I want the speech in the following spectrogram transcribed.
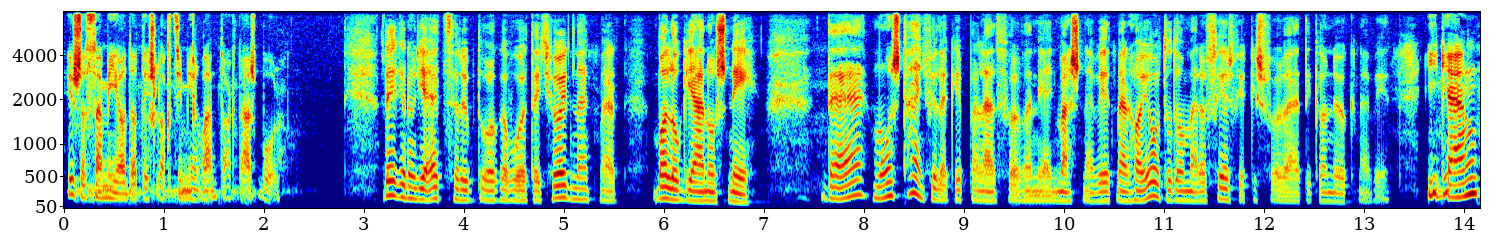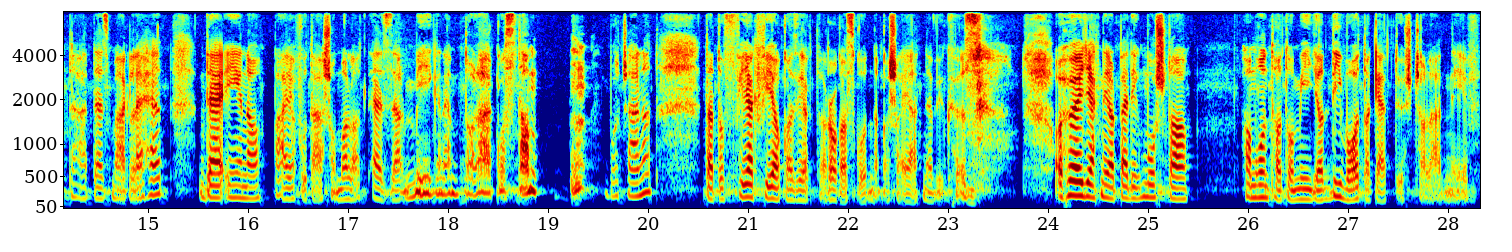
és a személyadat és lakcím nyilvántartásból. Régen ugye egyszerűbb dolga volt egy hölgynek, mert Balog János né. De most hányféleképpen lehet fölvenni egymás nevét? Mert ha jól tudom, már a férfiak is fölvehetik a nők nevét. Igen, tehát ez már lehet, de én a pályafutásom alatt ezzel még nem találkoztam. Bocsánat. Tehát a férfiak azért ragaszkodnak a saját nevükhöz. A hölgyeknél pedig most a, ha mondhatom így, a divat a kettős családnév.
